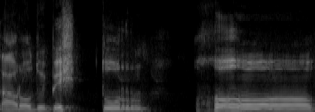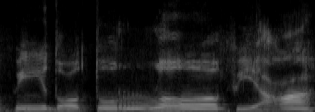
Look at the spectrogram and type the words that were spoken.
তার দুই পেশ তুর। রাফিআ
